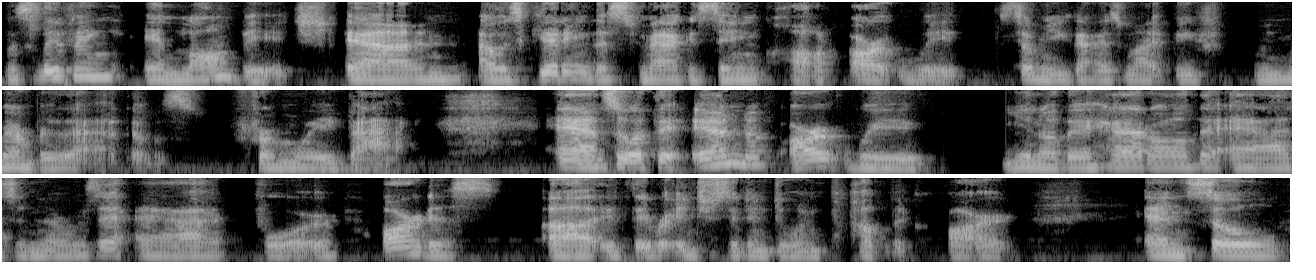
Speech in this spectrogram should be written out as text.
was living in Long Beach and I was getting this magazine called Art Week. Some of you guys might be remember that. That was from way back. And so at the end of Art Week, you know, they had all the ads and there was an ad for artists uh, if they were interested in doing public art. And so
